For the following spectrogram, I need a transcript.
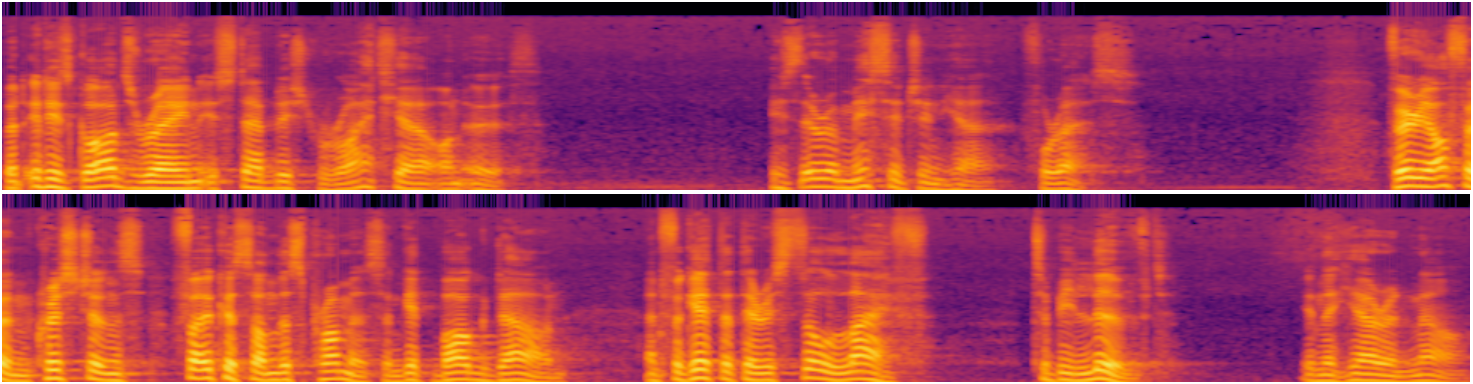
but it is God's reign established right here on earth. Is there a message in here for us? Very often, Christians focus on this promise and get bogged down and forget that there is still life to be lived in the here and now.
